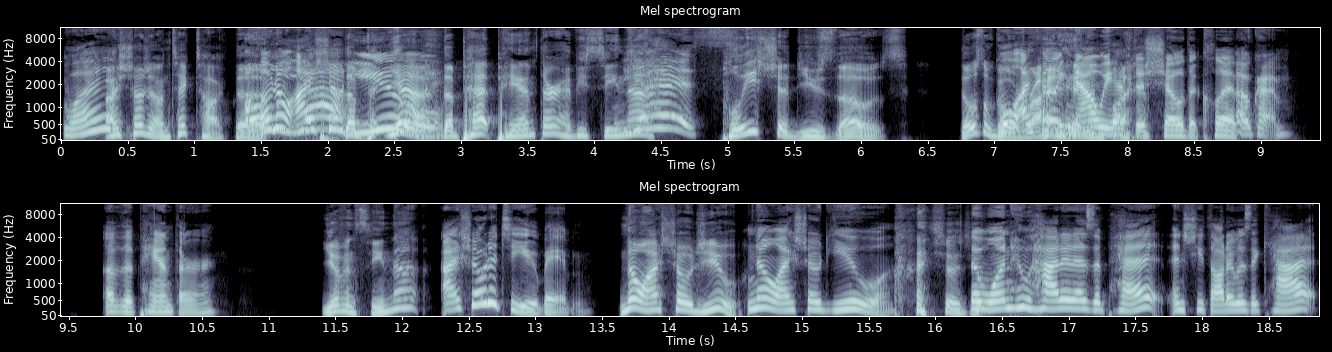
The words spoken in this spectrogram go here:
what? I showed you on TikTok. The, oh, no, I showed the, you. Yeah, the pet panther. Have you seen that? Yes. Police should use those. Those will go well, I right feel like now we have to show the clip Okay. of the panther. You haven't seen that? I showed it to you, babe. No, I showed you. No, I showed you. I showed you. The one who had it as a pet and she thought it was a cat,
